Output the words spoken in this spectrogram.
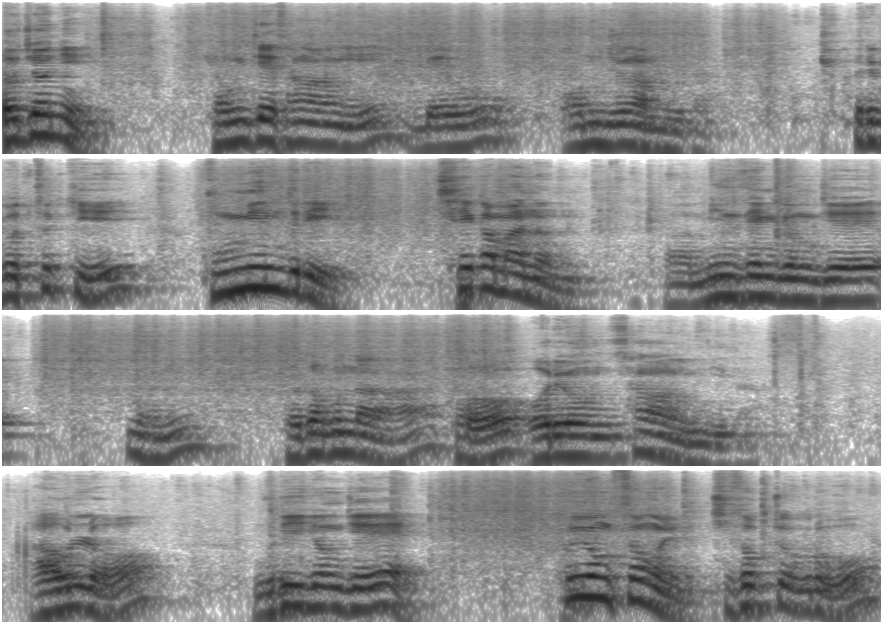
여전히 경제 상황이 매우 엄중합니다. 그리고 특히 국민들이 체감하는 어, 민생 경제는 더더군다나 더 어려운 상황입니다. 아울러 우리 경제의 효용성을 지속적으로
